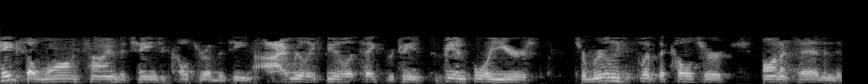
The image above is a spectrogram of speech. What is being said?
takes a long time to change the culture of the team. I really feel it takes between three and four years to really flip the culture on its head and to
